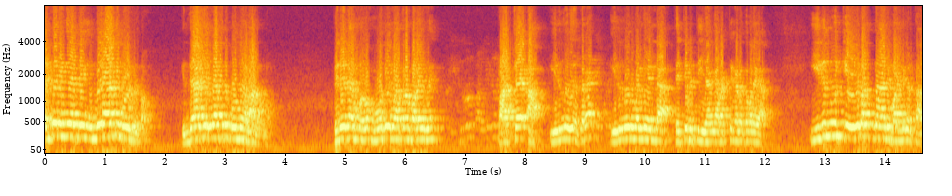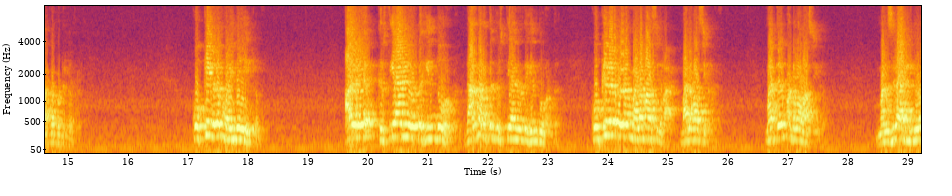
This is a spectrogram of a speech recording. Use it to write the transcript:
എന്തിനെങ്കിലും ഇന്ദിരാജി പോയിട്ടുണ്ടോ? ഇന്ദിരാജി എല്ലാത്തിനും പോകുന്ന ആളാണല്ലോ. പിന്നെ മോദി മാത്രം പറയുന്നത്. പക്ഷേ ആ ഇരുന്നൂറ് എത്ര? ഇരുന്നൂറ് പള്ളിയല്ല. തെറ്റുപറ്റി ഞാൻ കറക്റ്റ് കണക്ക് പറയാം. ഇരുന്നൂറ്റി എഴുപത്തിനാല് പള്ളികൾ തകർക്കപ്പെട്ടിട്ടുണ്ട്. കൊക്കികളും മൈതയികളും അതിൽ ക്രിസ്ത്യാനിയുണ്ട് ഹിന്ദുവുണ്ട്. രണ്ടിടത്ത് ക്രിസ്ത്യാനിയുണ്ട് ഹിന്ദുവുണ്ട്. കുക്കികൾ മുഴുവൻ മലവാസികളാണ് മലവാസികളാണ് മറ്റ് പട്ടണവാസികൾ മനസ്സിലാക്കിക്കോ?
